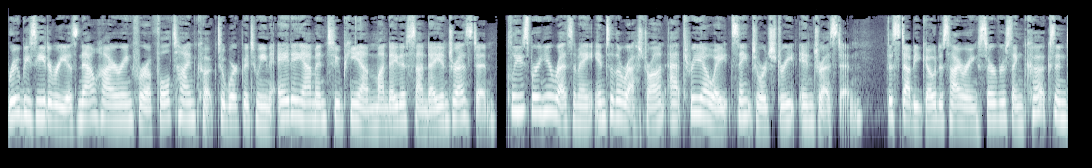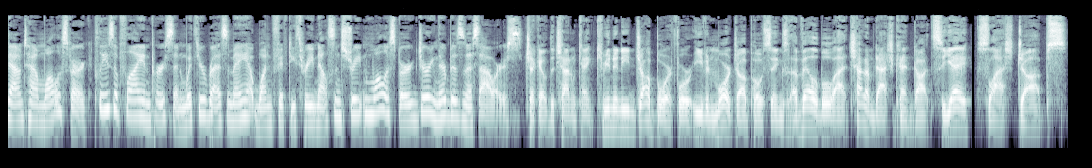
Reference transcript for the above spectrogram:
Ruby's Eatery is now hiring for a full-time cook to work between 8 a.m. and 2 p.m. Monday to Sunday in Dresden. Please bring your resume into the restaurant at 308 St. George Street in Dresden. The Stubby Goat is hiring servers and cooks in downtown Wallaceburg. Please apply in person with your resume at 153 Nelson Street in Wallaceburg during their business hours. Check out the Chatham Kent Community Job Board for even more job postings available at chatham-kent.ca slash jobs.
